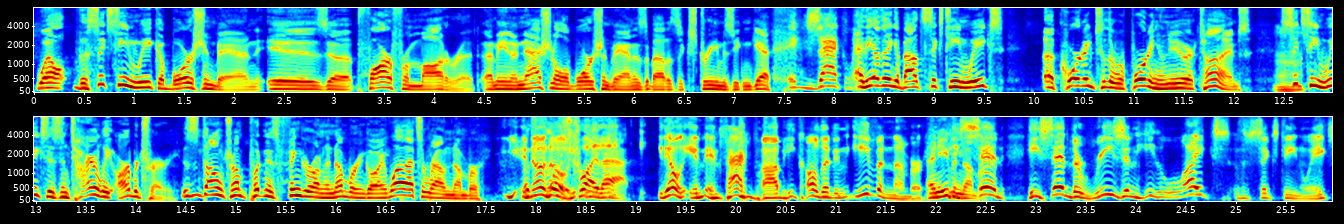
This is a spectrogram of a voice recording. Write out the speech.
Well, the 16 week abortion ban is uh, far from moderate. I mean, a national abortion ban is about as extreme as you can get. Exactly. And the other thing about 16 weeks, according to the reporting in the New York Times, Uh-huh. 16 weeks is entirely arbitrary. This is Donald Trump putting his finger on a number and going, well, that's a round number. Let's, no, no. let's try he- that. You know, in, in fact, Bob, he called it an even number. An even he number. Said he said the reason he likes the 16 weeks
